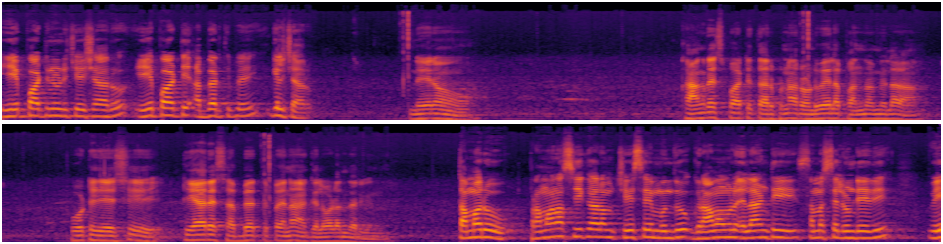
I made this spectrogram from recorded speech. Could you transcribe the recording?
ఏ పార్టీ నుండి చేశారు? ఏ పార్టీ అభ్యర్థిపై గెలిచారు? నేను కాంగ్రెస్ పార్టీ తరపున రెండు వేల పంతొమ్మిదిలో పోటీ చేసి టీఆర్ఎస్ అభ్యర్థి పైన గెలవడం జరిగింది. తమరు ప్రమాణ స్వీకారం చేసే ముందు గ్రామంలో ఎలాంటి సమస్యలు ఉండేది? ఏ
